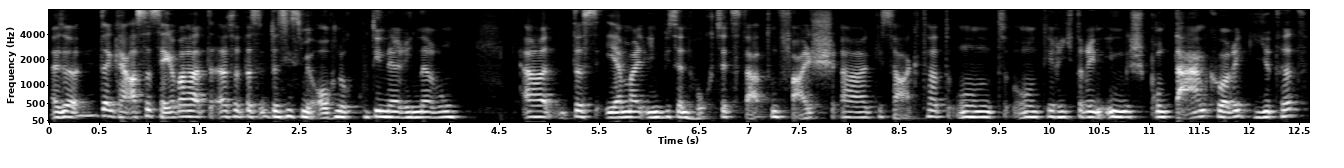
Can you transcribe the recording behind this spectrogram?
Also der Grasser selber hat, also das, das ist mir auch noch gut in Erinnerung, äh, dass er mal irgendwie sein Hochzeitsdatum falsch äh, gesagt hat und, und die Richterin ihn spontan korrigiert hat.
